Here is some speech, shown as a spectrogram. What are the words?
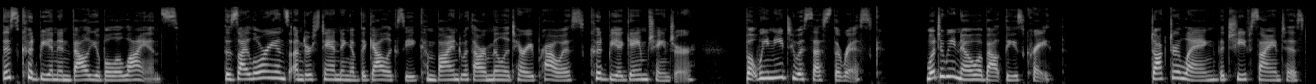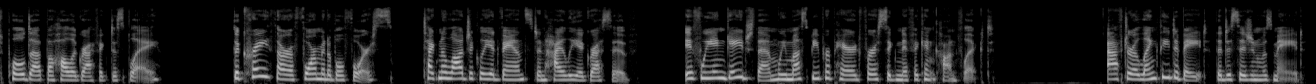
This could be an invaluable alliance. The Xylorians' understanding of the galaxy combined with our military prowess could be a game changer. But we need to assess the risk. What do we know about these Kraith? Dr. Lang, the chief scientist, pulled up a holographic display. The Kraith are a formidable force, technologically advanced and highly aggressive. If we engage them, we must be prepared for a significant conflict. After a lengthy debate, the decision was made.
